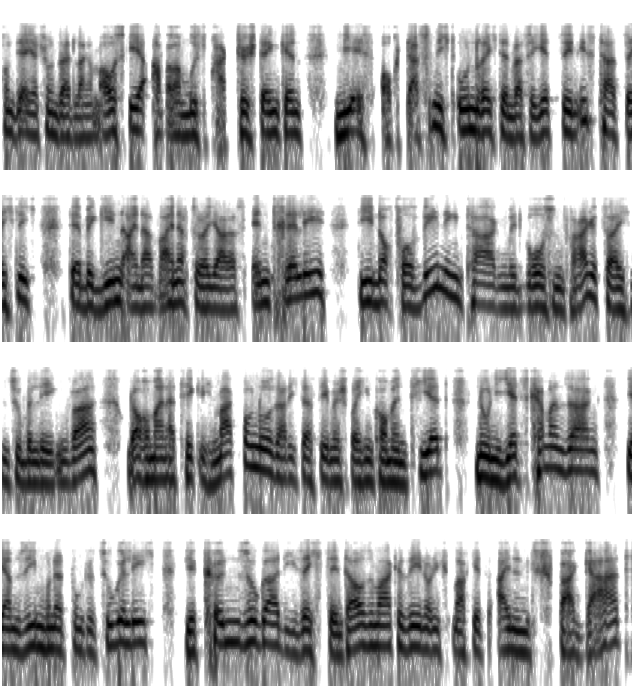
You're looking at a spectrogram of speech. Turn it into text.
von der ich jetzt schon seit langem ausgehe. Aber man muss praktisch denken, mir ist auch das nicht unrecht, denn was wir jetzt sehen, ist tatsächlich der Beginn einer Weihnachts- oder Jahresendrallye, die noch vor wenigen Tagen mit großen Fragezeichen zu belegen war. Und auch in meiner täglichen Marktprognose hatte ich das dementsprechend kommentiert. Nun, jetzt kann man sagen, wir haben 700 Punkte zugelegt. Wir können sogar die 16.000 Marke sehen und ich mache jetzt einen Spagat.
